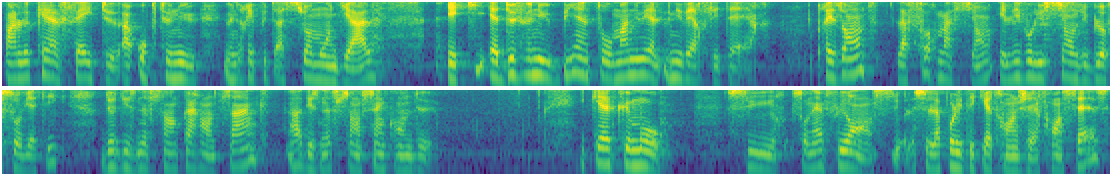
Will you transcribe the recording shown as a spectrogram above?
par lequel Feite a obtenu une réputation mondiale et qui est devenu bientôt manuel universitaire, présente la formation et l'évolution du bloc soviétique de 1945 à 1952. Et quelques mots sur son influence sur la politique étrangère française,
